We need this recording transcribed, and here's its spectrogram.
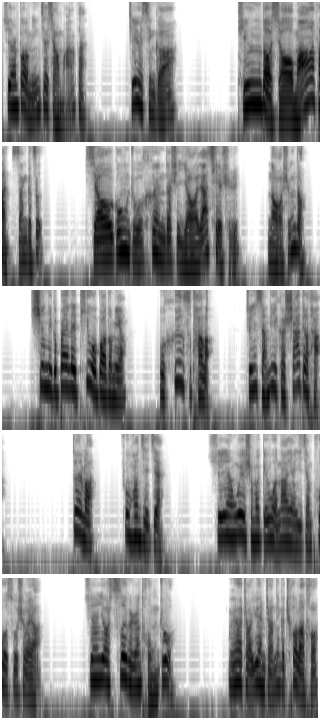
居然报名叫小麻烦，真有性格啊！”听到“小麻烦”三个字，小公主恨的是咬牙切齿，恼声道：“是那个败类替我报的名，我恨死他了，真想立刻杀掉他。对了，凤凰姐姐，学院为什么给我那样一间破宿舍呀？”居然要四个人同住，我要找院长那个臭老头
